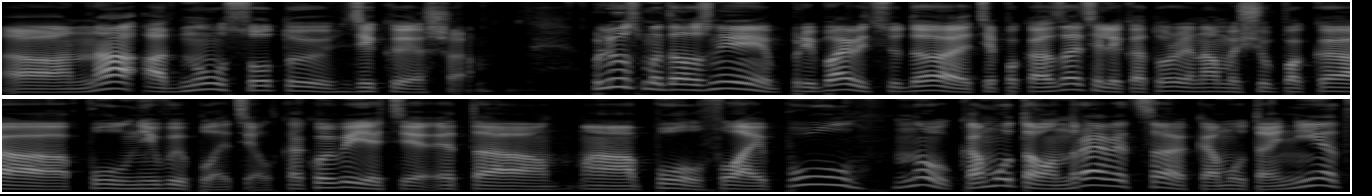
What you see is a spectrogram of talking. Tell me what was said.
А, на одну сотую зикэша. Плюс мы должны прибавить сюда те показатели, которые нам еще пока пул не выплатил. Как вы видите, это а, пул fly pool. Ну, кому-то он нравится, кому-то нет.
